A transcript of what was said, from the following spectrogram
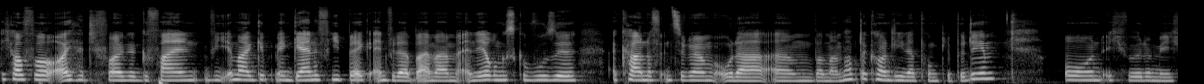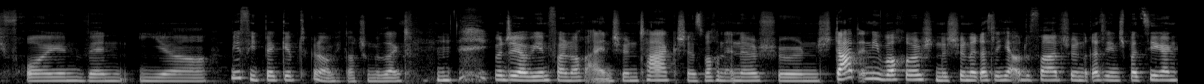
ich hoffe, euch hat die Folge gefallen. Wie immer, gebt mir gerne Feedback, entweder bei meinem Ernährungsgewusel-Account auf Instagram oder ähm, bei meinem Hauptaccount lina.lippedem. Und ich würde mich freuen, wenn ihr mir Feedback gibt. Genau, habe ich gerade schon gesagt. Ich wünsche euch auf jeden Fall noch einen schönen Tag, schönes Wochenende, schönen Start in die Woche, eine schöne restliche Autofahrt, schönen restlichen Spaziergang,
